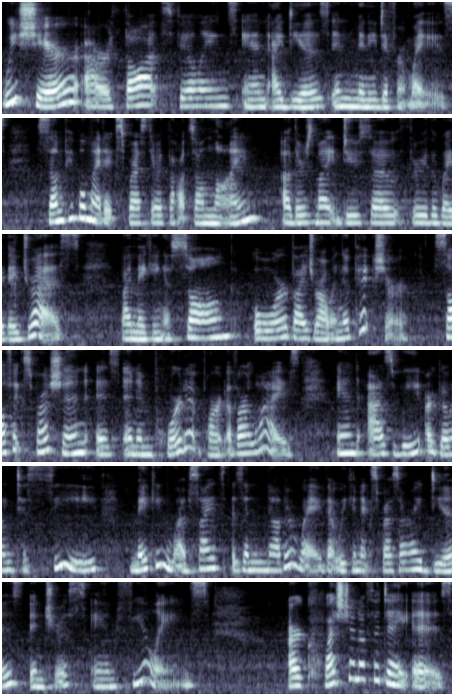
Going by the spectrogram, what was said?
We share our thoughts, feelings, and ideas in many different ways. Some people might express their thoughts online, others might do so through the way they dress, by making a song, or by drawing a picture. Self expression is an important part of our lives, and as we are going to see, making websites is another way that we can express our ideas, interests, and feelings. Our question of the day is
